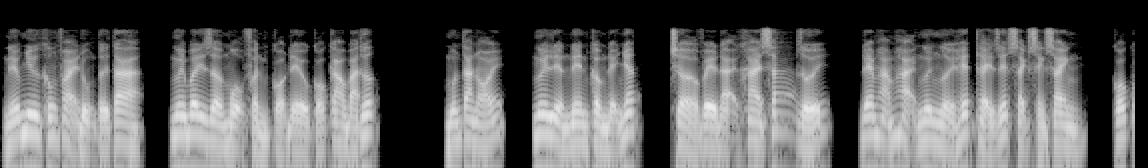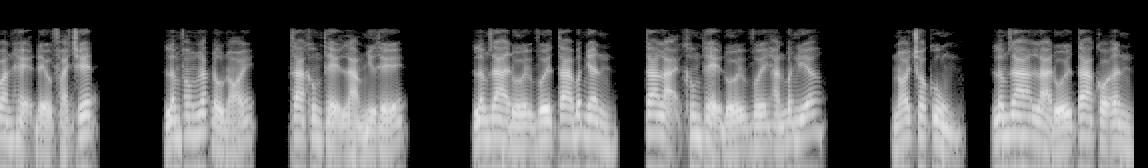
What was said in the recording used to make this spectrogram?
Nếu như không phải đụng tới ta, ngươi bây giờ mộ phần cỏ đều có cao ba thước. Muốn ta nói, ngươi liền nên cầm đệ nhất, trở về đại khai sát giới, đem hãm hại ngươi người hết thể giết sạch sành xanh có quan hệ đều phải chết. Lâm phong lắc đầu nói, ta không thể làm như thế. Lâm gia đối với ta bất nhân, ta lại không thể đối với hắn bất nghĩa. Nói cho cùng, lâm gia là đối ta có ân,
